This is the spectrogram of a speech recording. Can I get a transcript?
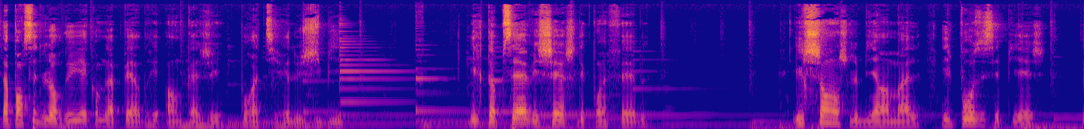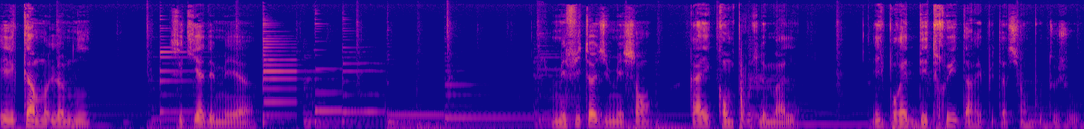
La pensée de l'orgueil est comme la perdrix encagée pour attirer le gibier. Il t'observe et cherche des points faibles. Il change le bien en mal, il pose ses pièges et il calomnie ce qui a de meilleur. Méfie-toi du méchant car il compose le mal. Il pourrait détruire ta réputation pour toujours.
